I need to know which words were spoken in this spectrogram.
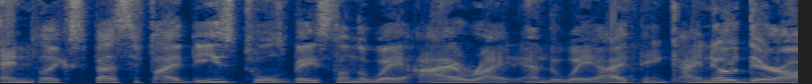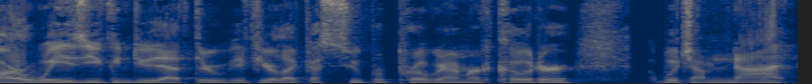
and like specify these tools based on the way I write and the way I think. I know there are ways you can do that through if you're like a super programmer coder, which I'm not.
